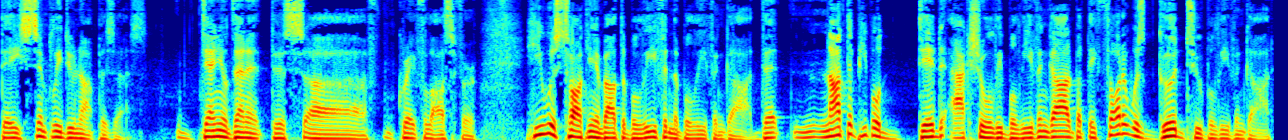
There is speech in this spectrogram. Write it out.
they simply do not possess. Daniel Dennett, this uh, great philosopher, he was talking about the belief in the belief in God. That not that people did actually believe in God, but they thought it was good to believe in God.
